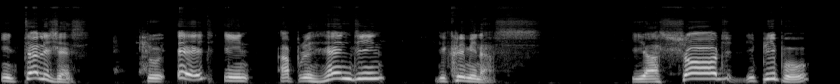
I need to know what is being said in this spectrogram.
intelligence to aid in apprehending the criminals. He assured the people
